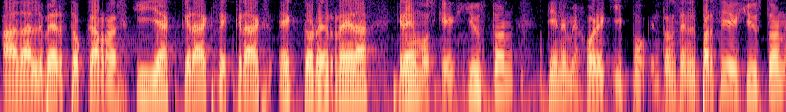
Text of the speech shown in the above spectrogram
Adalberto Carrasquilla, crack de cracks, Héctor Herrera. Creemos que Houston tiene mejor equipo. Entonces en el partido de Houston,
